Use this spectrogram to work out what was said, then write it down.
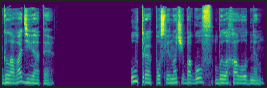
Глава девятая. Утро после Ночи Богов было холодным.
